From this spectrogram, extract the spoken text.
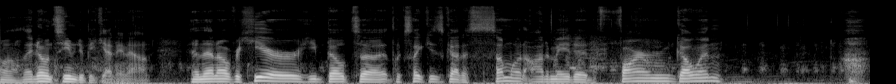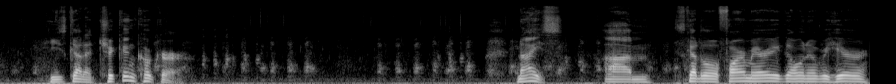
Well, they don't seem to be getting out. And then over here, he built, a, it looks like he's got a somewhat automated farm going. he's got a chicken cooker. Nice. Um, he's got a little farm area going over here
